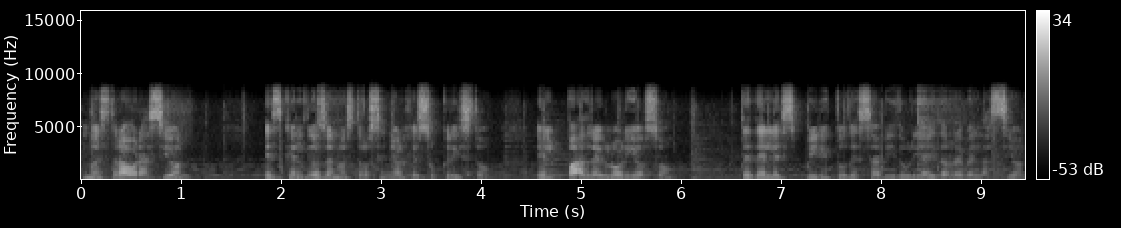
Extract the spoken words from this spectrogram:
Nuestra oración es que el Dios de nuestro Señor Jesucristo, el Padre glorioso, te dé el espíritu de sabiduría y de revelación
